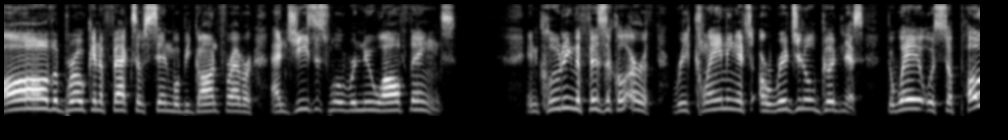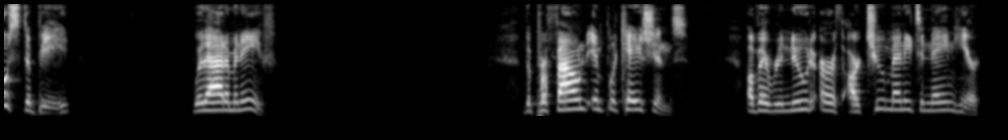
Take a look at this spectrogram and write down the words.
All the broken effects of sin will be gone forever, and Jesus will renew all things, including the physical earth, reclaiming its original goodness, the way it was supposed to be with Adam and Eve. The profound implications of a renewed earth are too many to name here,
